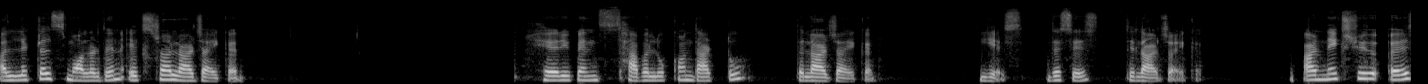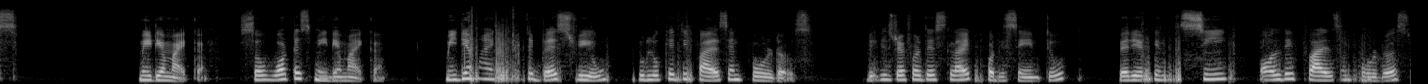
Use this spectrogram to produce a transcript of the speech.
a little smaller than extra large icon. Here you can have a look on that too, the large icon. Yes, this is the large icon. Our next view is medium icon. So what is medium icon? Medium icon is the best view to look at the files and folders. Please refer this slide for the same too, where you can see all the files and folders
